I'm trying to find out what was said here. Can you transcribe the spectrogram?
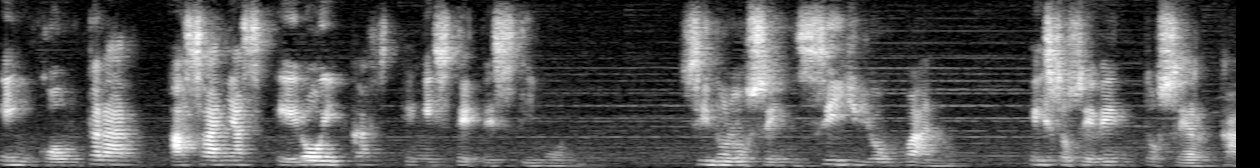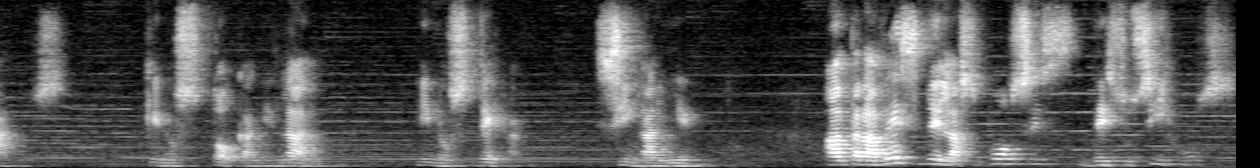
encontrar hazañas heroicas en este testimonio, sino lo sencillo humano, esos eventos cercanos que nos tocan el alma y nos dejan sin aliento. A través de las voces de sus hijos,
